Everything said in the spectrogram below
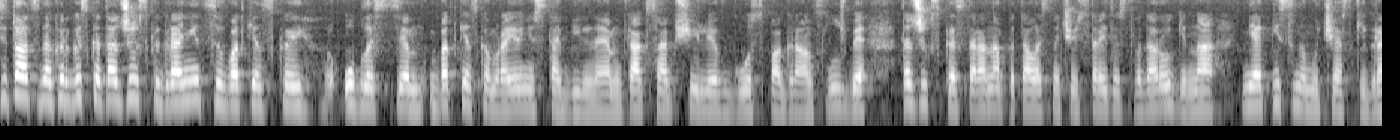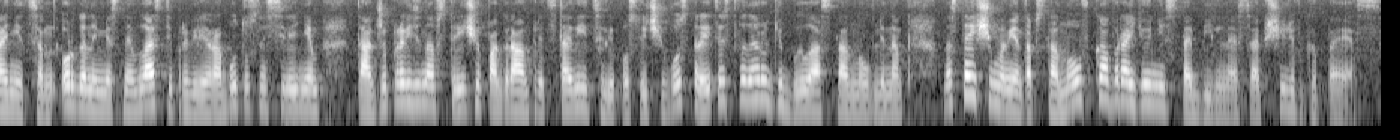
Ситуация на кыргызско-таджикской границе в Баткенской области, в Баткенском районе стабильная. Как сообщили в Госпогранслужбе, таджикская сторона пыталась начать строительство дороги на неописанном участке границы. Органы местной власти провели работу с населением. Также проведена встреча погранпредставителей, после чего строительство дороги было остановлено. В настоящий момент обстановка в районе стабильная, сообщили в ГПС.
